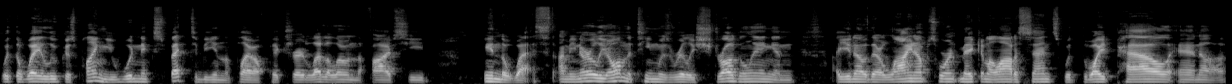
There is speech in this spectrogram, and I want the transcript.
with the way Luke is playing, you wouldn't expect to be in the playoff picture, let alone the five seed in the West. I mean, early on the team was really struggling, and uh, you know their lineups weren't making a lot of sense with Dwight Powell and uh,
